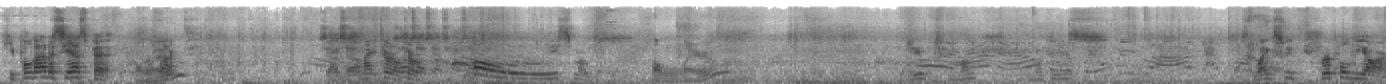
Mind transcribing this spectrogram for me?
He pulled out a CS pet. Hello? Reflect. Shout, shout. My turtle, Shout, turtle. shout, shout, shout, shout. Holy smoke. Hello. Juked monk. Monkiness. Leg sweep triple DR.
